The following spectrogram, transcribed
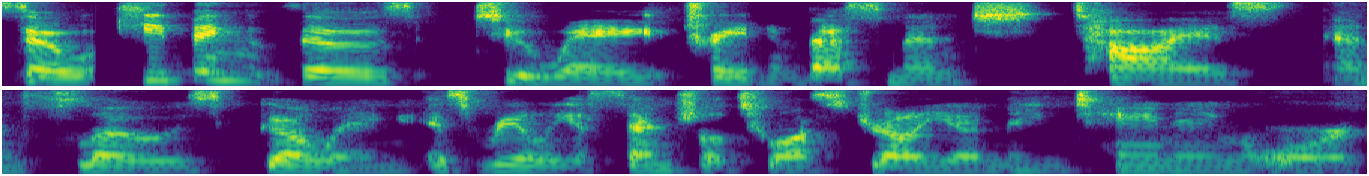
So, keeping those two way trade and investment ties and flows going is really essential to Australia maintaining or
